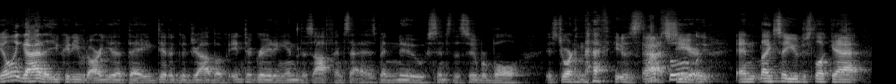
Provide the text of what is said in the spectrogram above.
The only guy that you could even argue that they did a good job of integrating into this offense that has been new since the Super Bowl is Jordan Matthews last year. And like so you just look at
